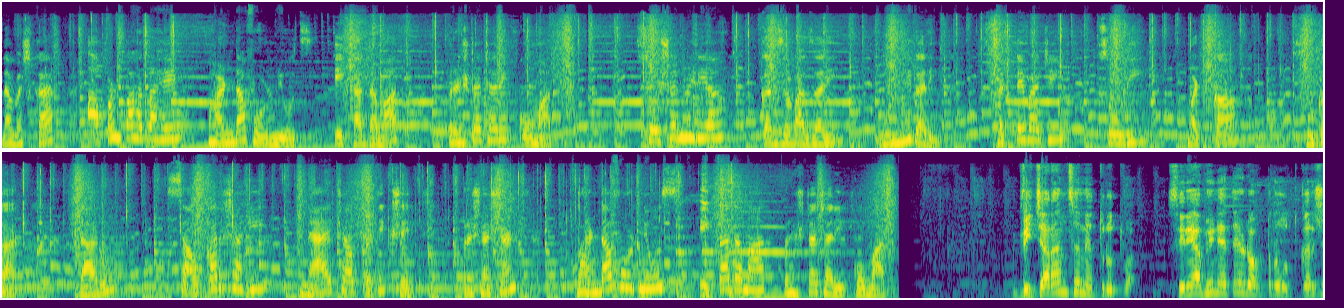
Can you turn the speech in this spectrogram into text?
नमस्कार आपण पाहत आहे भांडा फोड न्यूज एका दमात भ्रष्टाचारी कोमात. सोशल मीडिया कर्जबाजारी गुन्हेगारी सट्टेबाजी चोरी मटका जुगार दारू सावकारशाही न्यायाच्या प्रतीक्षेत. प्रशासन भांडाफोड न्यूज एका दमात भ्रष्टाचारी कोमात. विचारांचं नेतृत्व. सिने अभिनेते डॉक्टर उत्कर्ष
